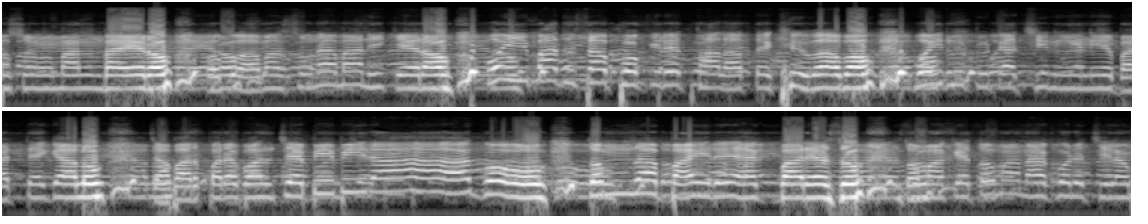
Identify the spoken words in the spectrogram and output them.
মুসলমান ভাইরাও ওগো, আমার সোনা মানিকেরাও ওই বাদশা ফকিরের থালা থেকে ওই রুটিটা ছিনিয়ে নিয়ে বাড়তে গেল। যাবার পরে বলছে, বিবিরা গো, তোমরা বাইরে একবার এসো। তোমাকে তো মানা করেছিলাম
